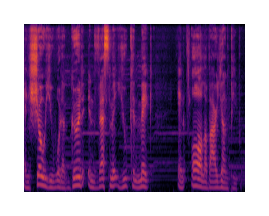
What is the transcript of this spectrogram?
and show you what a good investment you can make in all of our young people.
